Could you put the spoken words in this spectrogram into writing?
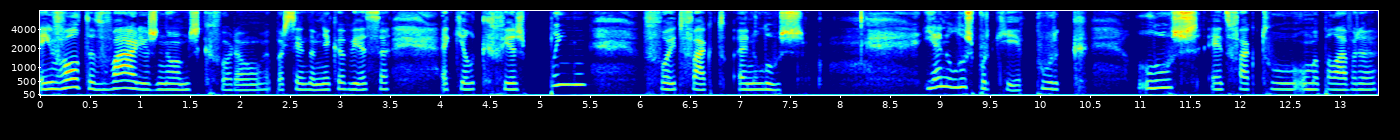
em, volta de vários nomes que foram aparecendo na minha cabeça, aquele que fez plim foi de facto Ano Luz. E Ano Luz porquê? Porque Luz é de facto uma palavra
